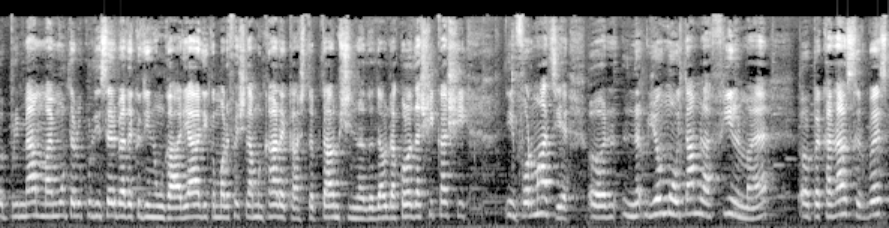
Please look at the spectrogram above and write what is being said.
uh, primeam mai multe lucruri din Serbia decât din Ungaria, adică mă refer și la mâncare, că așteptam și ne dădeau de acolo, dar și ca și informație. Uh, Eu mă uitam la filme uh, pe canal sârbesc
